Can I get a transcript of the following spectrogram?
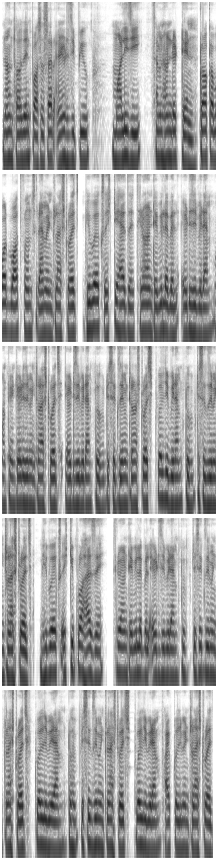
9000 processor and its GPU Mali 710. Talk about both phones RAM internal storage. Vivo X80 has a 390 level 8GB RAM, 128GB internal storage, 8GB RAM, 256GB internal storage, 12GB RAM, 256GB internal storage. Vivo X80 Pro has a 390 available 8GB RAM, 256GB internal storage, 12GB RAM, 256GB internal storage, 12GB RAM, 512GB internal storage.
